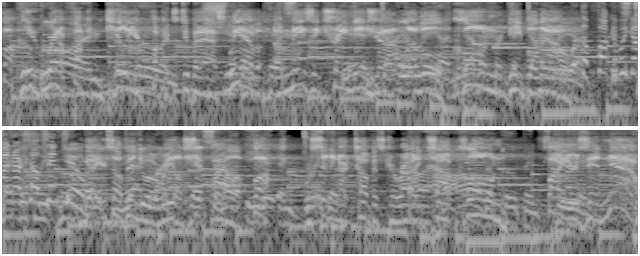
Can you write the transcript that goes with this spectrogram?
fuck poop you. We're gonna lore fucking kill your fucking stupid ass. We shit have and amazing trained ninja level clone forget people now. What the fuck have we gotten ourselves into? poop, You but got yourself into a real shit pile of eat fuck. We're drink sending our toughest karate chop clone fighters pee in and now.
